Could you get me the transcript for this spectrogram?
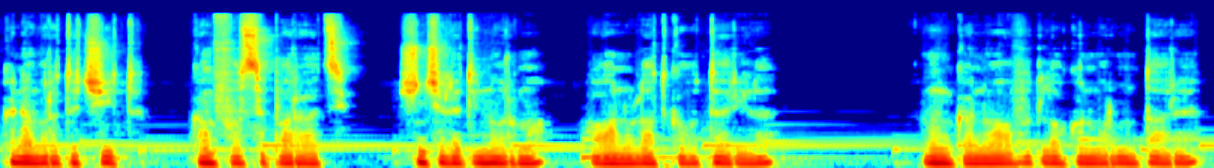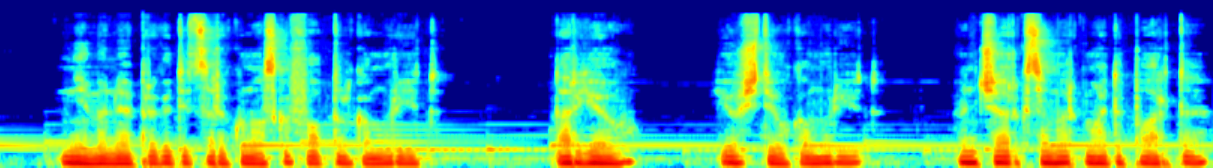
că ne-am rătăcit, că am fost separați și în cele din urmă au anulat căutările. Încă nu a avut loc o înmormântare, nimeni nu e pregătit să recunoască faptul că a murit. Dar eu, eu știu că a murit. Încerc să merg mai departe,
